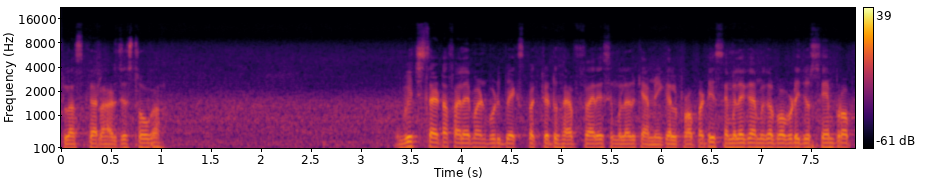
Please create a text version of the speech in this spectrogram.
प्लस का लार्जेस्ट होगा। Which set of element would be expected to have very similar chemical property similar chemical property जो सेम प्रॉप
